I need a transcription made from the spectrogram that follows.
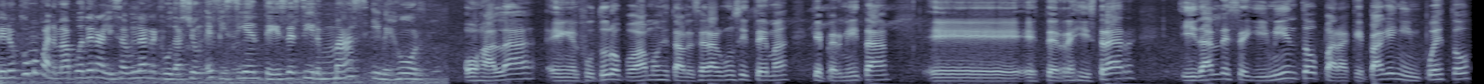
Pero ¿cómo Panamá puede realizar una recaudación eficiente, es decir, más y mejor? Ojalá en el futuro podamos establecer algún sistema que permita eh, este, registrar y darle seguimiento para que paguen impuestos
